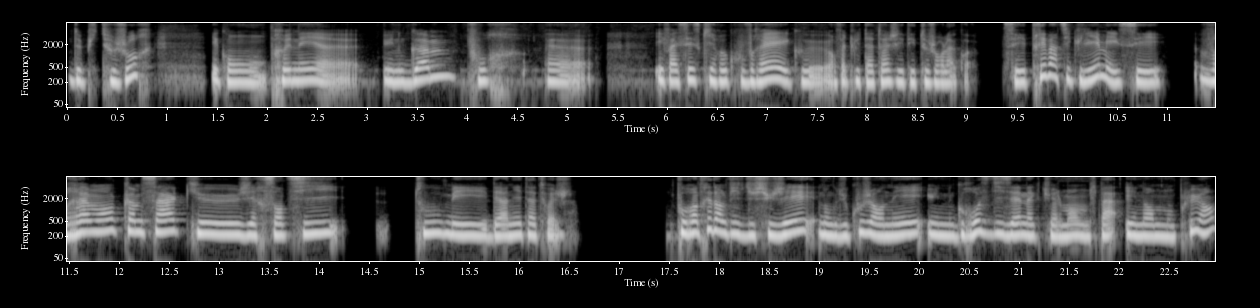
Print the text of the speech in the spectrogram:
depuis toujours et qu'on prenait euh, une gomme pour. Euh, effacer ce qui recouvrait et que en fait le tatouage était toujours là quoi. C'est très particulier mais c'est vraiment comme ça que j'ai ressenti tous mes derniers tatouages. Pour rentrer dans le vif du sujet, donc du coup j'en ai une grosse dizaine actuellement, c'est pas énorme non plus hein.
